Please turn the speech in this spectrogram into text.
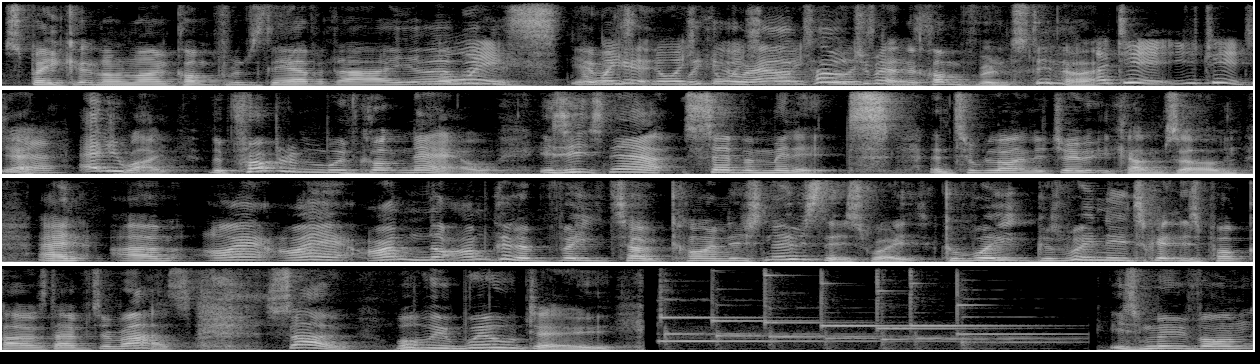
speak at an online conference the other day. Uh, we Noise, get- yeah, we noise, get- noise, we get noise. I told noise, you about noise. the conference, didn't I? I did, you did, yeah. Anyway, the problem we've got now is it's now seven minutes until Line of Duty comes on, and um, I, I, I'm not. I'm going to veto kindness news this week because we because we need to get this podcast over to us. So what we will do is move on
